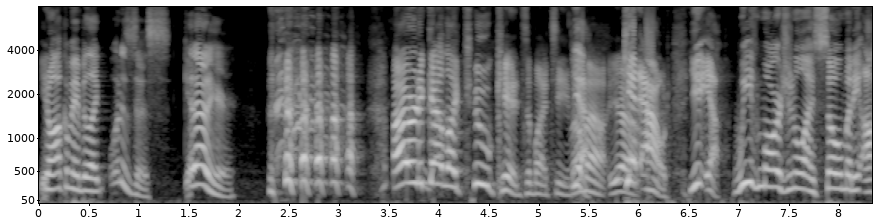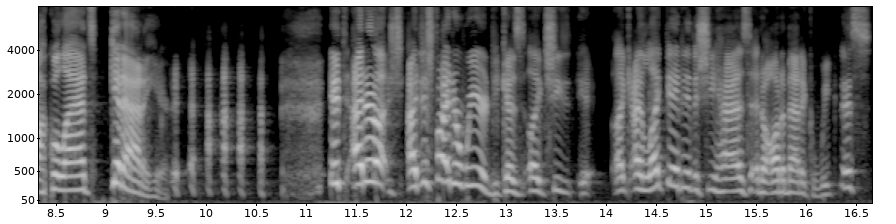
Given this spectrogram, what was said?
you know, Aquaman would be like, what is this? Get out of here. I already got like two kids in my team. I'm Yeah, out. Yeah. get out. Yeah, yeah, we've marginalized so many aqua lads. Get out of here. It, I don't know. I just find her weird because like she's like I like the idea that she has an automatic weakness.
